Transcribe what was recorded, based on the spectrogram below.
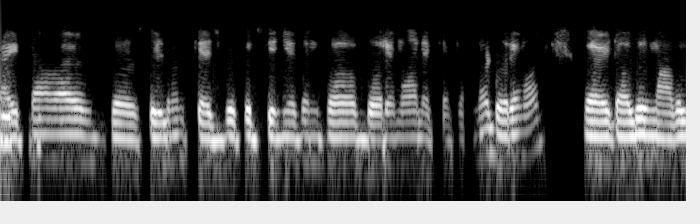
right now I have skilled on sketchbook with Phineas and Ferb Doraemon etcetera not Doraemon but all this Marvel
